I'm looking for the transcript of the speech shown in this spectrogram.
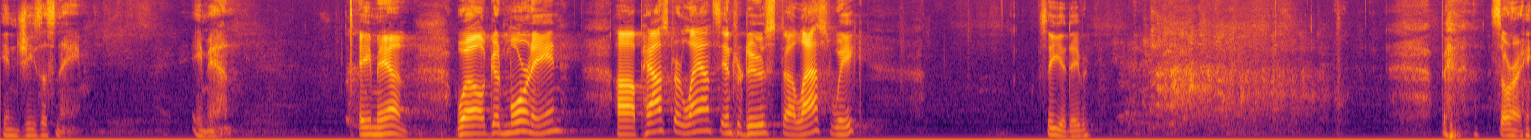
In Jesus' name, amen. Amen. Well, good morning. Uh, Pastor Lance introduced uh, last week. See you, David. Sorry.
